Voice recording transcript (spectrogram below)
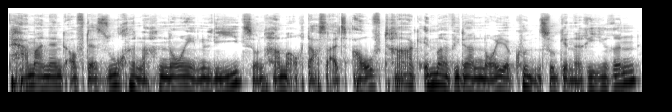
permanent auf der Suche nach neuen Leads und haben auch das als Auftrag, immer wieder neue Kunden zu generieren?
